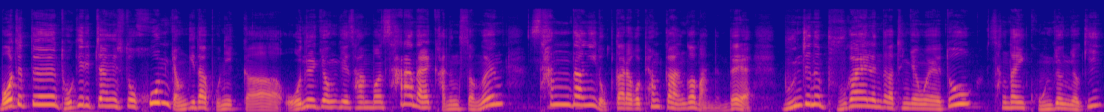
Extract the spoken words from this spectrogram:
뭐 어쨌든 독일 입장에서도 홈 경기다 보니까 오늘 경기에서 한번 살아날 가능성은 상당히 높다라고 평가한 거 맞는데 문제는 북아일랜드 같은 경우에도 상당히 공격력이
